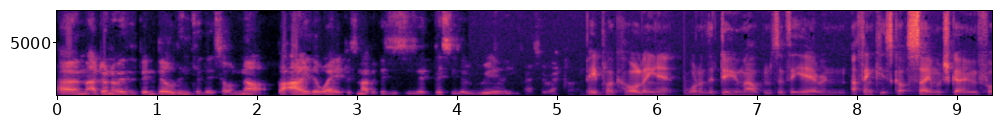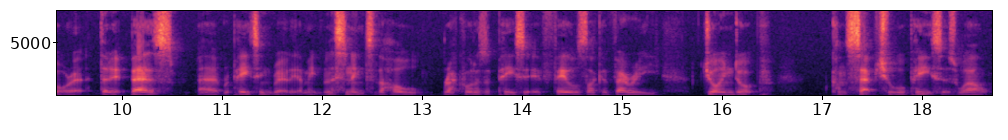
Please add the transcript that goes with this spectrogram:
um, I don't know if they've been building to this or not. But either way, it doesn't matter because this is a, this is a really impressive record. People are calling it one of the Doom albums of the year, and I think it's got so much going for it that it bears uh, repeating. Really, I mean, listening to the whole record as a piece, it feels like a very joined up conceptual piece as well.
